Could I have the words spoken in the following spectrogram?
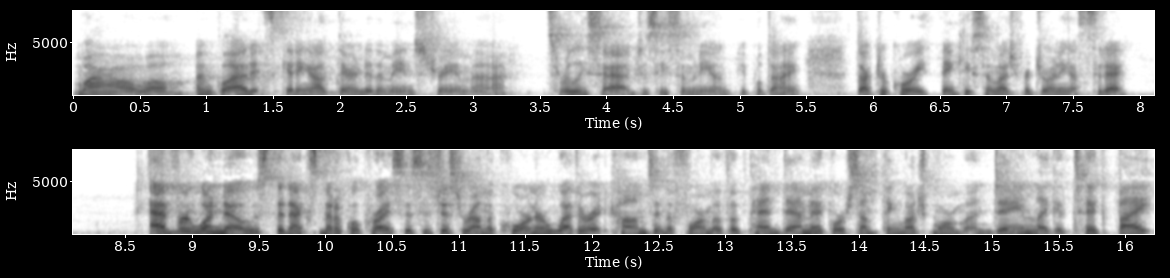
Wow. Well, I'm glad it's getting out there into the mainstream. Uh, it's really sad to see so many young people dying. Dr. Kory thank you so much for joining us today. Everyone knows the next medical crisis is just around the corner, whether it comes in the form of a pandemic or something much more mundane like a tick bite.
